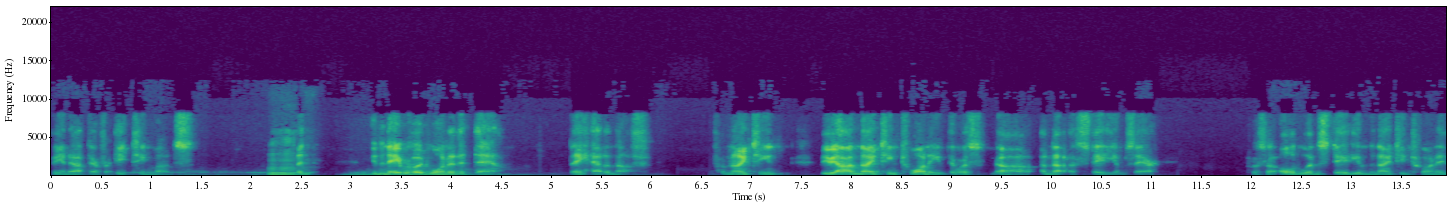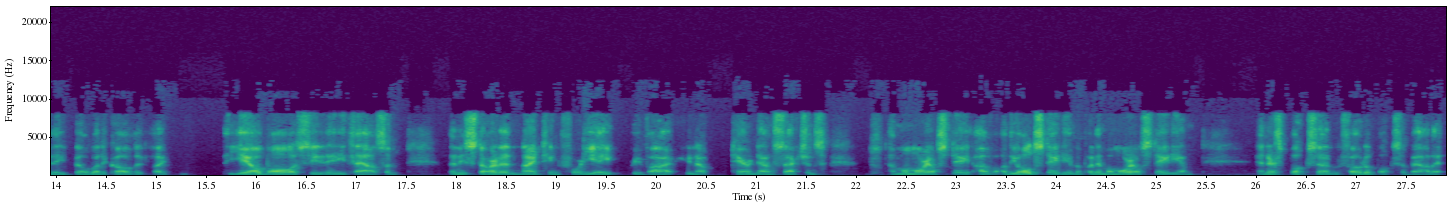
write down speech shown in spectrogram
being out there for 18 months. Mm-hmm. And the neighborhood wanted it down. They had enough. From 19 beyond 1920, there was uh, stadiums there. It was an old wooden stadium. In 1920, they built what they called it, like the Yale Bowl. It seated 80,000. Then he started in 1948, revive, you know, tearing down sections, a memorial state of, the old stadium to put in Memorial Stadium, and there's books and photo books about it,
